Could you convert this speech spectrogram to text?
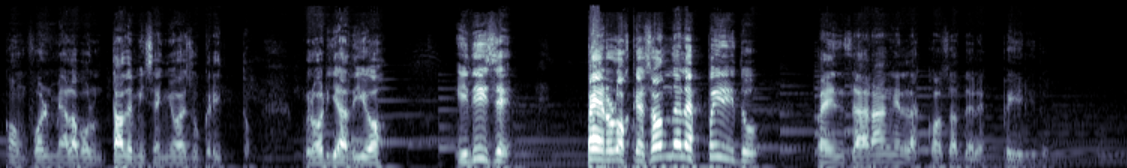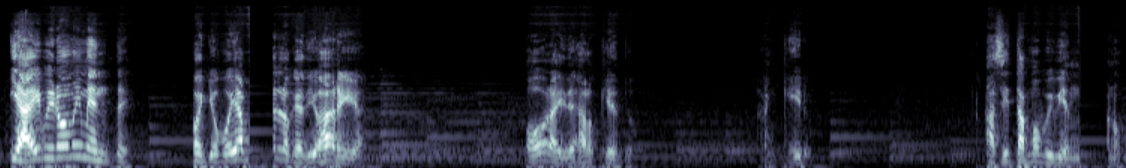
conforme a la voluntad de mi Señor Jesucristo. Gloria a Dios. Y dice, pero los que son del Espíritu pensarán en las cosas del Espíritu. Y ahí vino mi mente, pues yo voy a hacer lo que Dios haría. Ora y déjalo quietos. Tranquilo. Así estamos viviendo, hermano.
